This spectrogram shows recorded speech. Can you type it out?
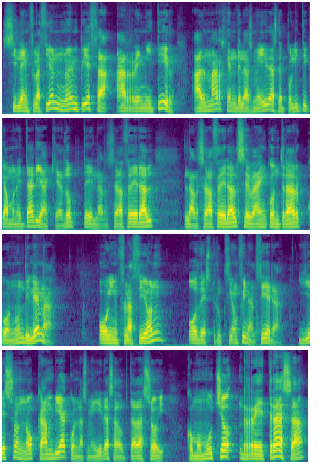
si la inflación no empieza a remitir al margen de las medidas de política monetaria que adopte la Reserva Federal, la Reserva Federal se va a encontrar con un dilema, o inflación o destrucción financiera. Y eso no cambia con las medidas adoptadas hoy. Como mucho, retrasa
